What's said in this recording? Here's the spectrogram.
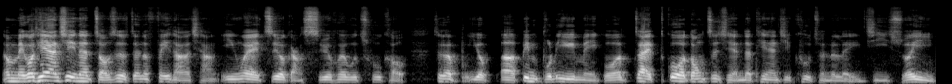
那么美国天然气呢走势真的非常的强，因为自由港十月恢复出口，这个有呃并不利于美国在过冬之前的天然气库存的累积，所以。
